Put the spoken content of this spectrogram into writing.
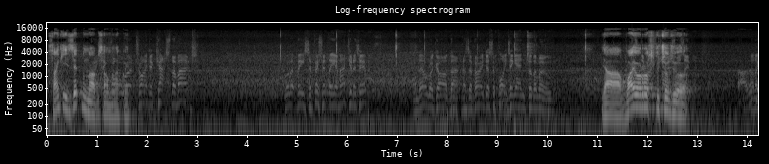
Sanki İzzet bunun abisi amına koyayım. Will it be sufficiently imaginative? And they'll regard that as a very disappointing end to the move. Ya vay orospu çocuğu. And a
